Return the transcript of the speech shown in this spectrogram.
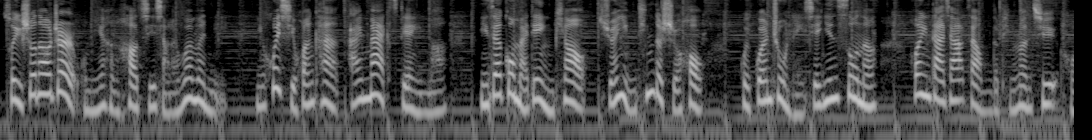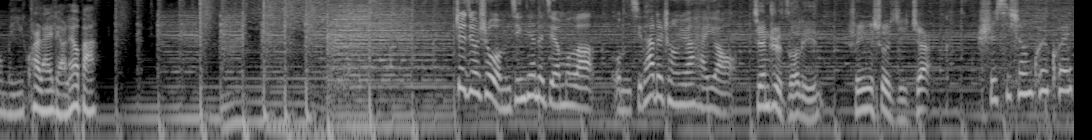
所以说到这儿，我们也很好奇，想来问问你，你会喜欢看 IMAX 电影吗？你在购买电影票、选影厅的时候会关注哪些因素呢？欢迎大家在我们的评论区和我们一块来聊聊吧。这就是我们今天的节目了。我们其他的成员还有监制泽林，声音设计 Jack，实习生亏亏。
